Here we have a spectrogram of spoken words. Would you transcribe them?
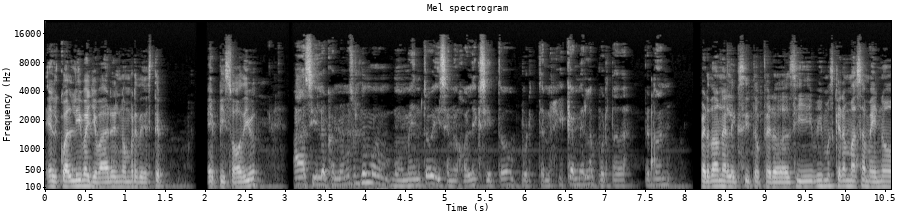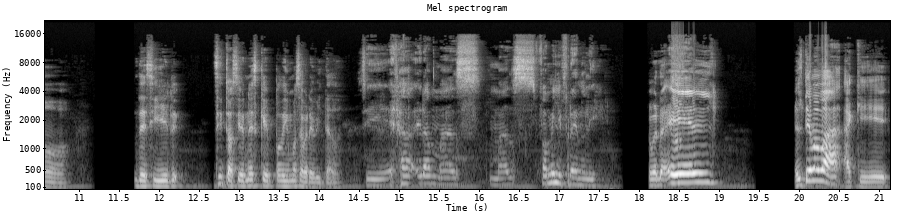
el cual iba a llevar el nombre de este episodio. Ah, sí, lo cambiamos en último momento y se enojó Alexito por tener que cambiar la portada. Perdón. Perdón, Alexito, pero sí vimos que era más ameno decir situaciones que pudimos haber evitado. Sí, era, era más, más family friendly. Bueno, el, el tema va a que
